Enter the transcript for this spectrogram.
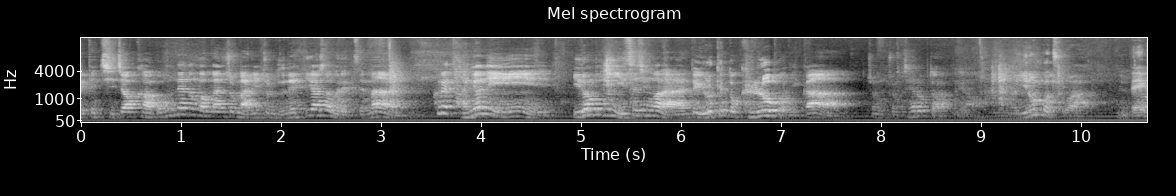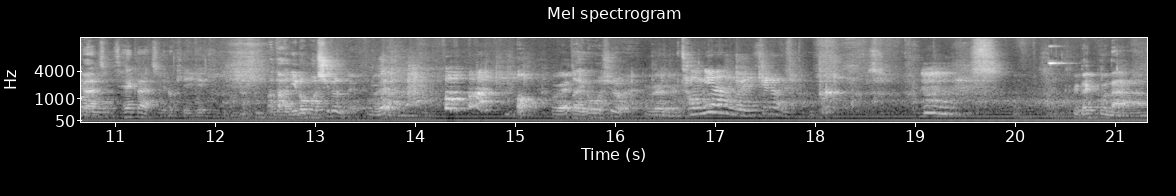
이렇게 지적하고 혼내는 것만 좀 많이 좀 눈에 띄어서 그랬지만 그래 당연히 이런 부분이 있으신 건 알았는데 이렇게 또 글로 보니까 좀 좀 새롭더라고요. 어, 이런 거 좋아. 네 가지, 세 가지 이렇게 얘기해. 아, 난 이런 거 싫은데. 왜? 어? 왜? 나 이런 거 싫어해. 왜 왜? 정리하는 거 싫어해. 그랬구나.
